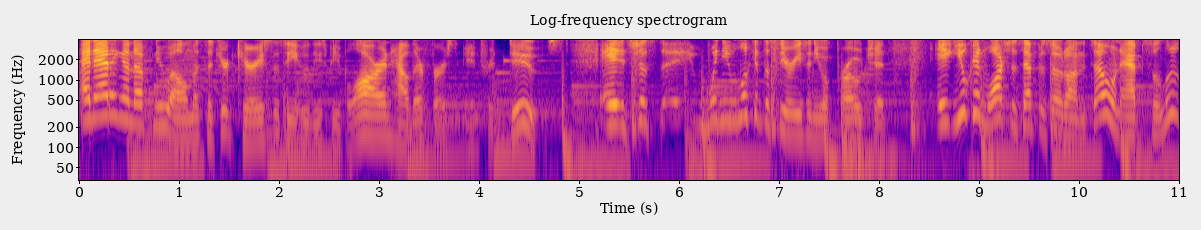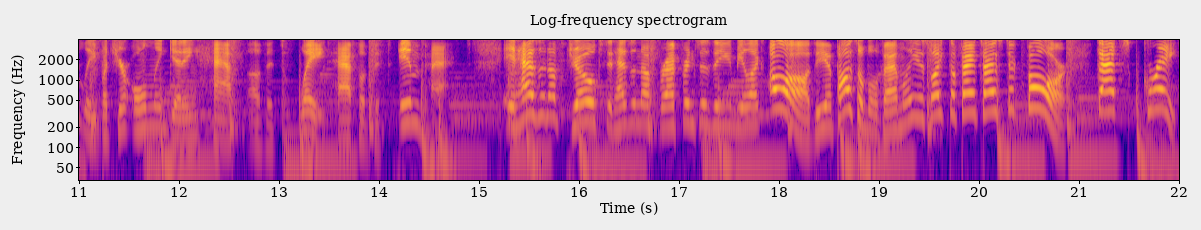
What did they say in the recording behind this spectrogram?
and adding enough new elements that you're curious to see who these people are and how they're first introduced. It's just, eh, when you look at the series and you approach it, it, you can watch this episode on its own, absolutely, but you're only getting half of its weight, half of its impact. It has enough jokes, it has enough references that you can be like, oh, the Impossible family is like the Fantastic Four. That's great.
